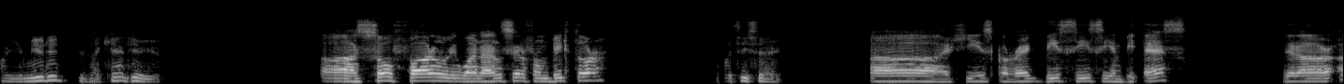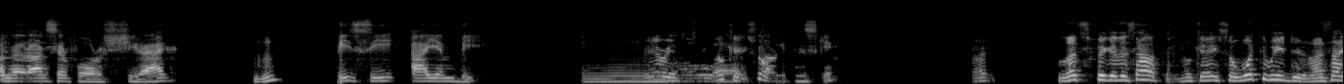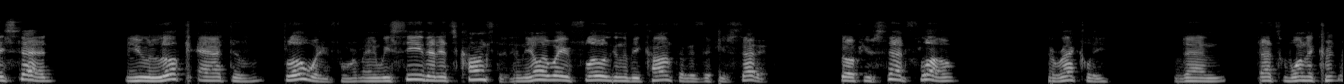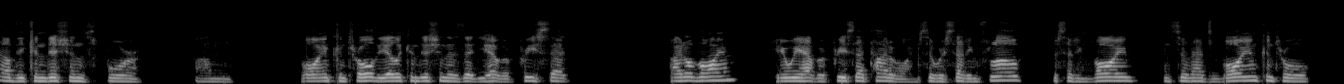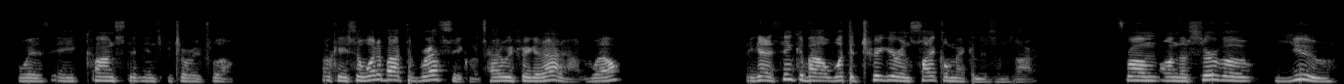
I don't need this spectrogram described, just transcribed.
Are you muted? Because I can't hear you. Uh, so far, only one answer from Victor. What's he say? Uh, he is correct. VC CMVs. There are another answer for Chirag. Mhm. VC IMV. Very interesting. No, uh, Okay, sure. Targeting scheme. Let's figure this out then. Okay, so what do we do? As I said, you look at the flow waveform and we see that it's constant. And the only way flow is going to be constant is if you set it. So if you set flow correctly, then that's one of of the conditions for um, volume control. The other condition is that you have a preset tidal volume. Here we have a preset tidal volume. So we're setting flow, we're setting volume, and so that's volume control with a constant inspiratory flow. Okay, so what about the breath sequence? How do we figure that out? Well, we got to think about what the trigger and cycle mechanisms are. From on the servo U,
